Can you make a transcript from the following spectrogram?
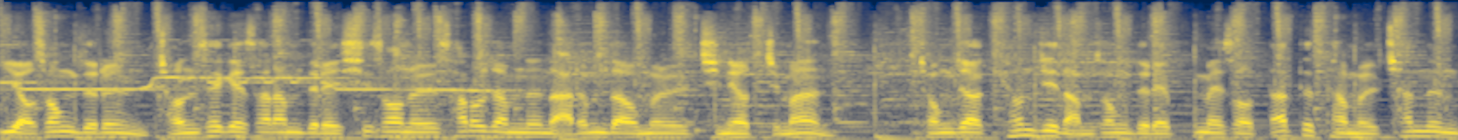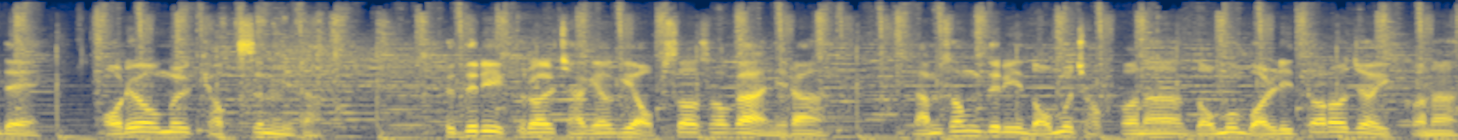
이 여성들은 전 세계 사람들의 시선을 사로잡는 아름다움을 지녔지만 정작 현지 남성들의 품에서 따뜻함을 찾는데 어려움을 겪습니다. 그들이 그럴 자격이 없어서가 아니라 남성들이 너무 적거나 너무 멀리 떨어져 있거나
